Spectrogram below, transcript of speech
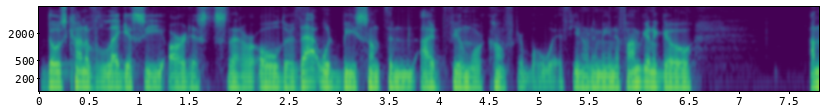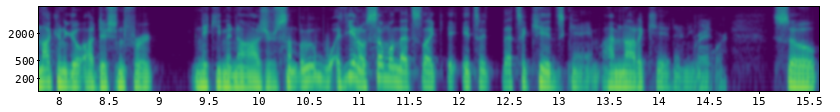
those kind of legacy artists that are older. That would be something I'd feel more comfortable with. You know what I mean? If I'm going to go, I'm not going to go audition for Nicki Minaj or something. You know, someone that's like it's a that's a kid's game. I'm not a kid anymore. So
